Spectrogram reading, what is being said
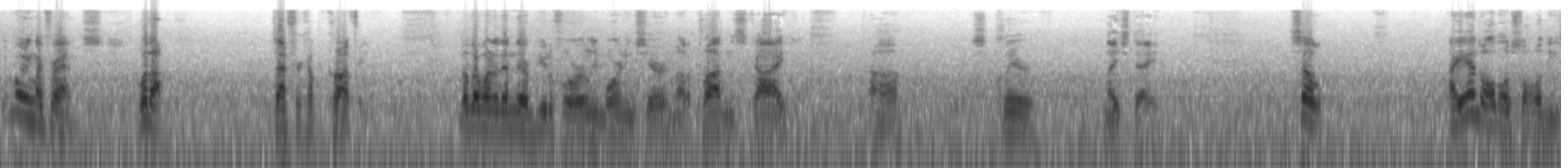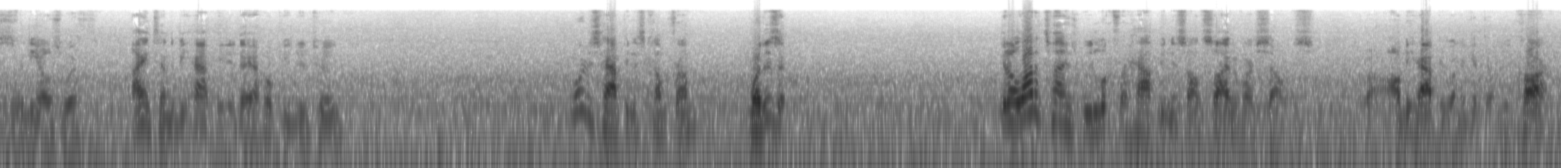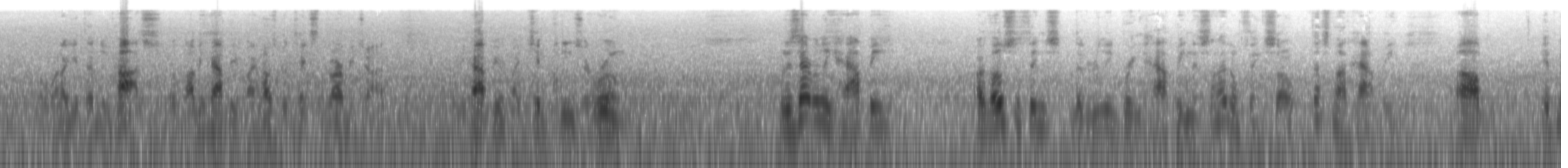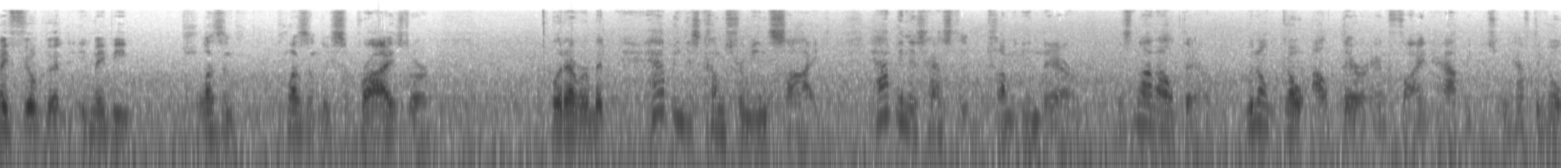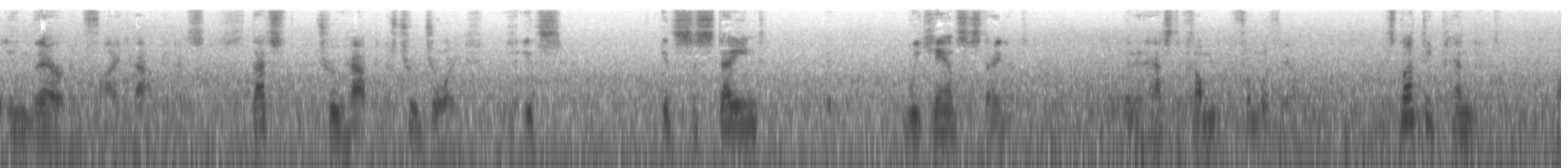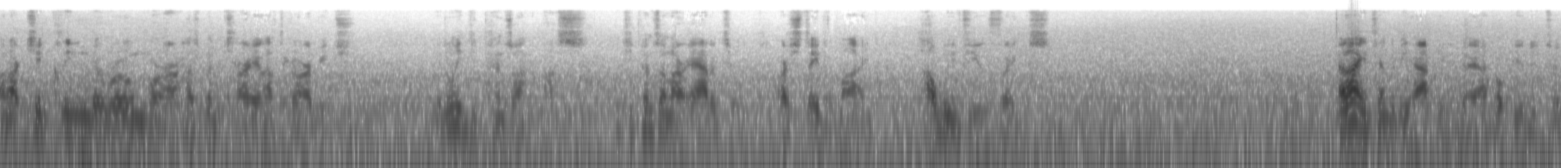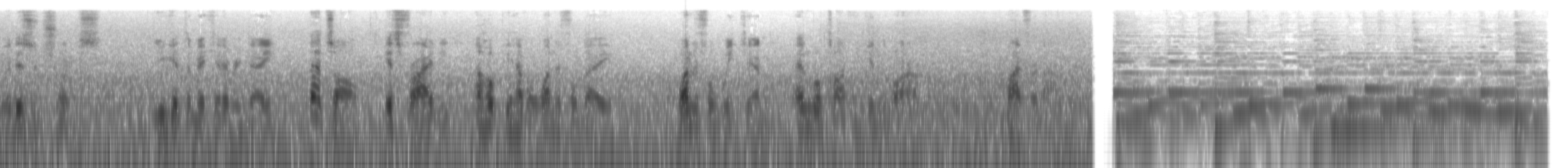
Good morning, my friends. What up? Time for a cup of coffee. Another one of them. They're beautiful early mornings here. Not a cloud in the sky. Uh, it's clear, nice day. So, I end almost all of these videos with, "I intend to be happy today. I hope you do too." Where does happiness come from? What is it? You know, a lot of times we look for happiness outside of ourselves. Well, I'll be happy when I get that new car, or when I get that new house. I'll be happy if my husband takes the garbage out. I'll be happy if my kid cleans their room. But is that really happy? Are those the things that really bring happiness? And I don't think so. That's not happy. Um, it may feel good. It may be pleasant, pleasantly surprised, or whatever. But happiness comes from inside. Happiness has to come in there. It's not out there. We don't go out there and find happiness. We have to go in there and find happiness. That's true happiness, true joy. It's it's sustained. We can sustain it, and it has to come from within. It's not dependent on our kid cleaning their room or our husband carrying out the garbage. It only depends on us. It depends on our attitude, our state of mind, how we view things. And I intend to be happy today. I hope you do too. It is a choice. You get to make it every day. That's all. It's Friday. I hope you have a wonderful day, wonderful weekend, and we'll talk again tomorrow. Bye for now.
